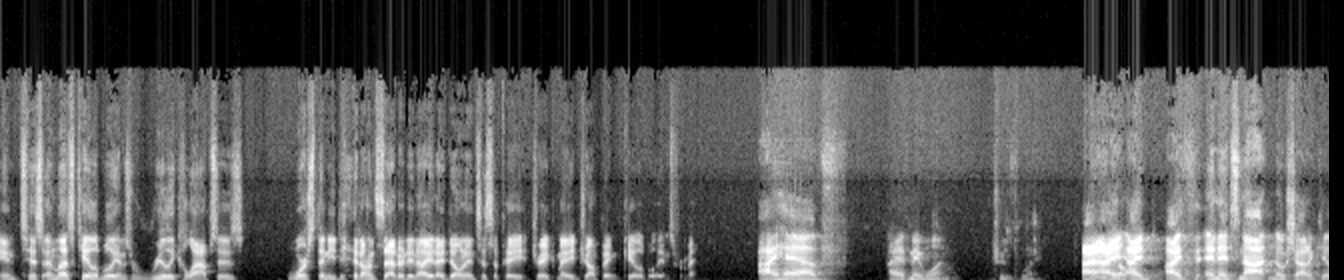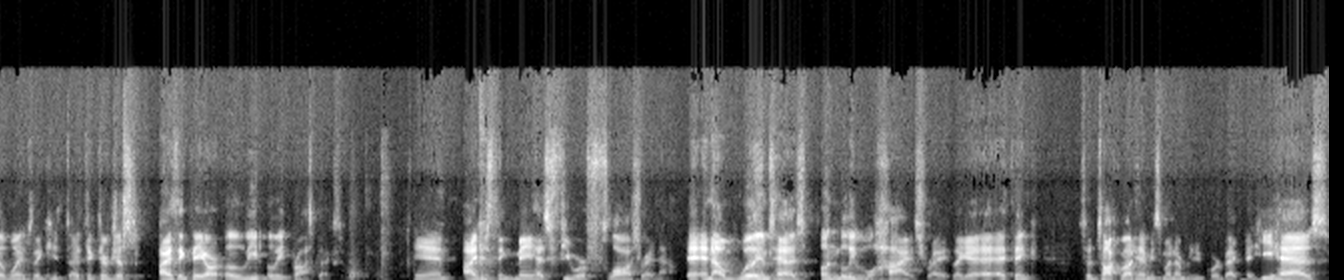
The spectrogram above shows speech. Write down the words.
anticipate unless Caleb Williams really collapses worse than he did on Saturday night. I don't anticipate Drake Maye jumping Caleb Williams for me. I have I have Maye one, truthfully. I. I, I, I th- and it's not no shot at Caleb Williams. I think he's, I think they're just, I think they are elite, elite prospects, and I just think Maye has fewer flaws right now. And, and now Williams has unbelievable highs, right? Like I, I think So talk about him, he's my number two quarterback. But he has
